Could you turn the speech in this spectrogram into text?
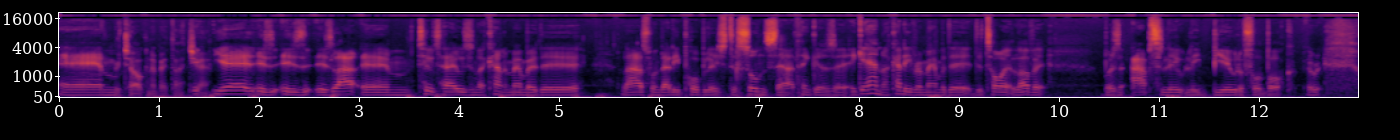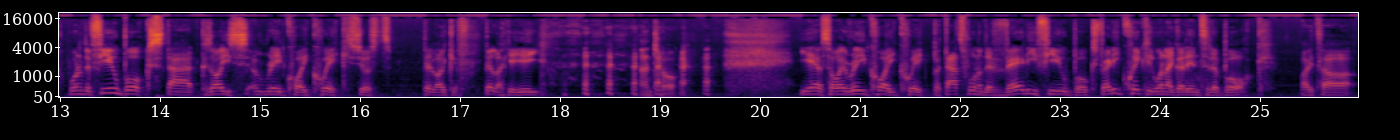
Um, we're talking about that. Yeah, Yeah, is is is la- um 2000? I can't remember the last one that he published. The Sunset, I think it was. Uh, again, I can't even remember the the title of it. But it's an absolutely beautiful book. Uh, One of the few books that because I read quite quick. It's just a bit like a bit like a eat. and talk. Yeah, so I read quite quick, but that's one of the very few books. Very quickly, when I got into the book, I thought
